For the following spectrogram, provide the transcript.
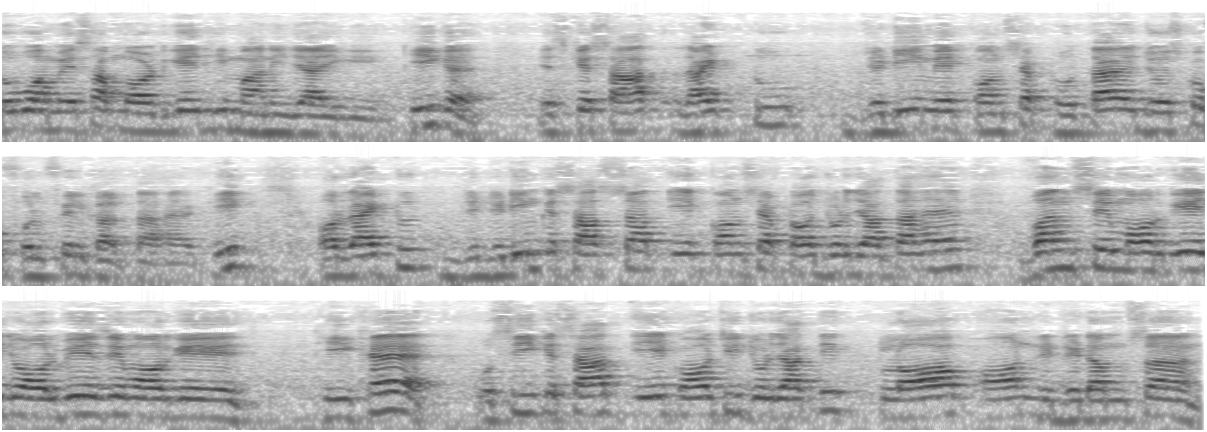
तो वो हमेशा मॉडगेज ही मानी जाएगी, ठीक है? इसके साथ राइट टू रिडीम एक कॉन्सेप्ट होता है जो इसको फुलफिल करता है, ठीक? और राइट टू रिडीम के साथ साथ एक कॉन्सेप्ट और जुड़ जाता है वन से मॉर्गेज ऑलवेज ए मॉर्गेज ठीक है? उसी के साथ एक और चीज़ जुड़ जाती है क्लॉक ऑन रिडम्सन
